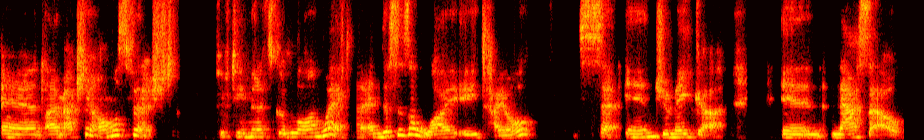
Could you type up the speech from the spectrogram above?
And I'm actually almost finished. 15 minutes goes a long way. And this is a YA title set in Jamaica, in Nassau.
